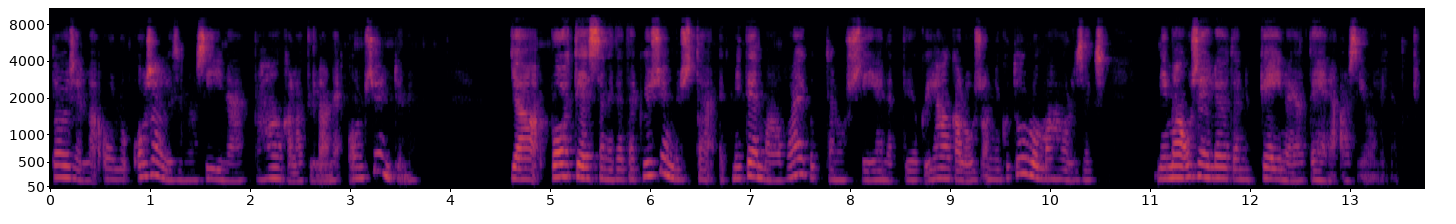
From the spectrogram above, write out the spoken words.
toisella ollut osallisena siinä, että hankala tilanne on syntynyt. Ja pohtiessani tätä kysymystä, että miten mä oon vaikuttanut siihen, että joku hankaluus on niinku tullut mahdolliseksi, niin mä oon usein löytänyt keinoja tehdä asioille jotakin.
